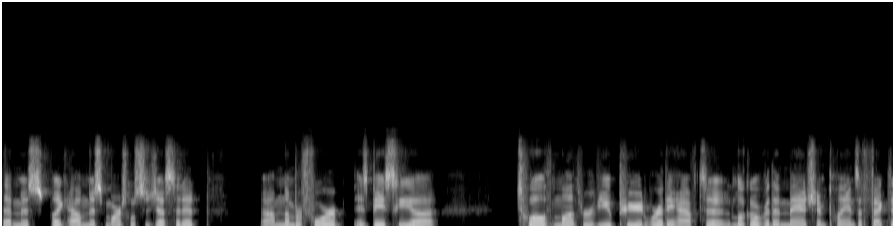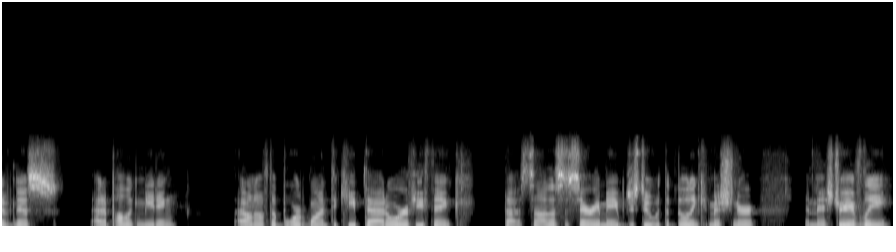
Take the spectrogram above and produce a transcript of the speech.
That Miss, like how Miss Marshall suggested it? Um, number four is basically a twelve month review period where they have to look over the management plan's effectiveness at a public meeting. I don't know if the board wanted to keep that or if you think that's not necessary, maybe just do it with the building commissioner administratively.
